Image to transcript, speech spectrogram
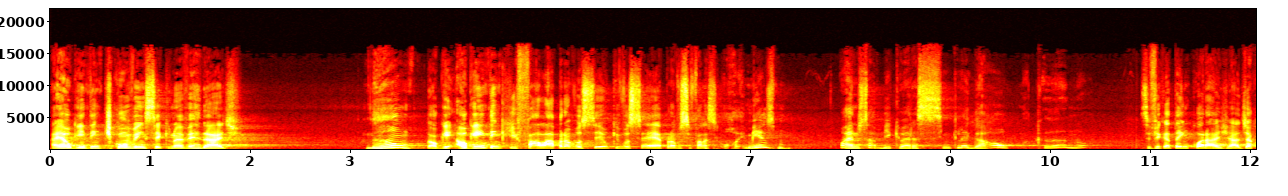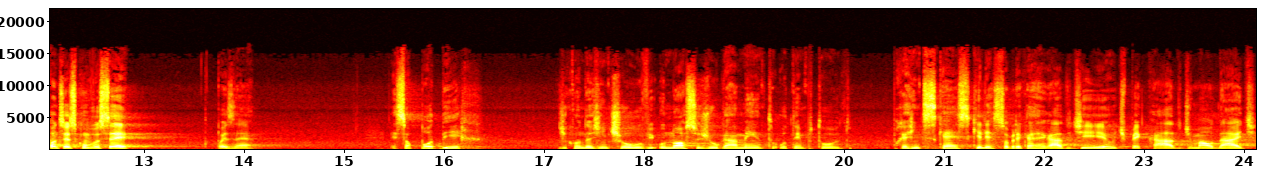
Aí alguém tem que te convencer que não é verdade. Não, alguém, alguém tem que falar para você o que você é, para você falar assim, oh, é mesmo? Eu não sabia que eu era assim, que legal, bacana. Você fica até encorajado. Já aconteceu isso com você? Pois é. Esse é o poder de quando a gente ouve o nosso julgamento o tempo todo. Porque a gente esquece que ele é sobrecarregado de erro, de pecado, de maldade,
